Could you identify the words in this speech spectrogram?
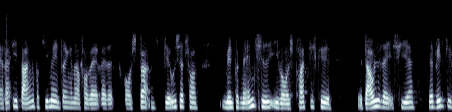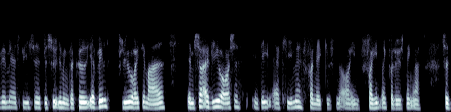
er rigtig bange for klimaændringerne og for, hvad, hvad vores børn bliver udsat for, men på den anden side i vores praktiske øh, dagligdag siger, jeg vil blive ved med at spise betydelige mængder kød, jeg vil flyve rigtig meget, jamen så er vi jo også en del af klimafornægtelsen og en forhindring for løsninger. Så,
